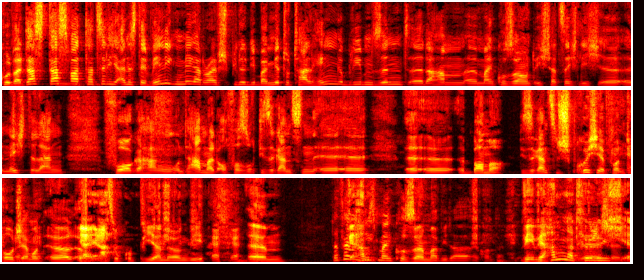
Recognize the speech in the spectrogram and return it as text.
Cool, weil das, das war tatsächlich eines der wenigen Mega Drive-Spiele, die bei mir total hängen geblieben sind. Äh, da haben äh, mein Cousin und ich tatsächlich äh, nächtelang vorgehangen und haben halt auch versucht, diese ganzen äh, äh, äh, äh Bomber, diese ganzen Sprüche von Toe Jam und Earl irgendwie ja. zu kopieren irgendwie. ähm, Dafür wir haben mein Cousin mal wieder äh, kontaktiert. Wir, wir haben natürlich, äh,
